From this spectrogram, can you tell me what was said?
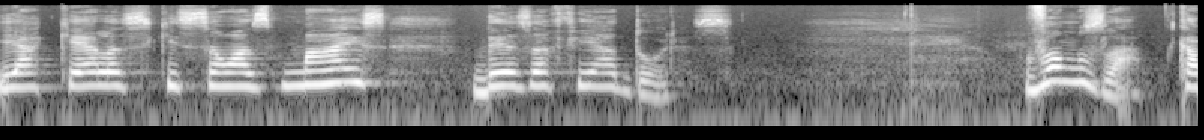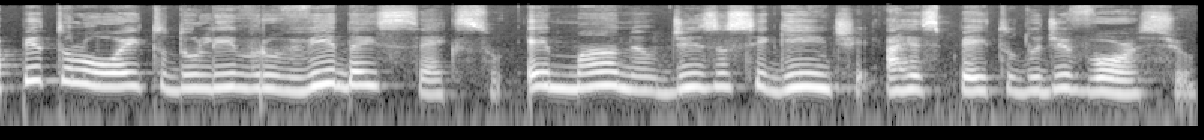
e aquelas que são as mais desafiadoras. Vamos lá, capítulo 8 do livro Vida e Sexo. Emmanuel diz o seguinte a respeito do divórcio.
